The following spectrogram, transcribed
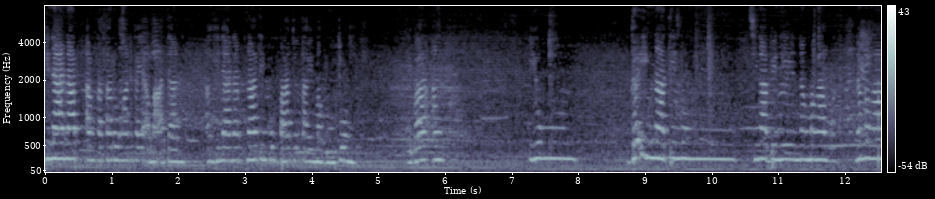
hinanap ang katarungan kay Ama Adan. Ang hinanap natin kung paano tayo magutom. 'Di ba? Ang yung daing natin nung sinabi ni ng mga ng mga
